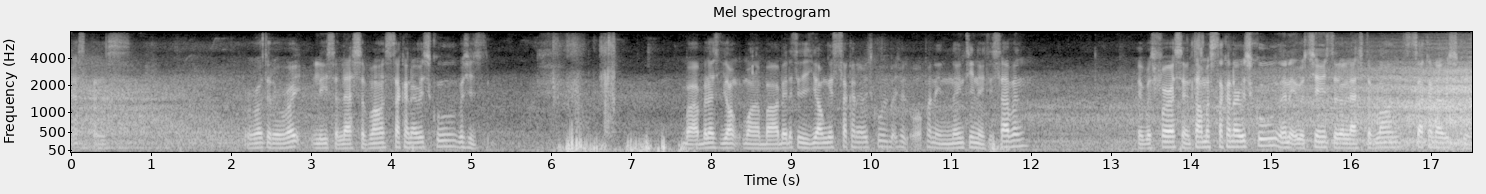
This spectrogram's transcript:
Yes, guys. The road to the right leads to Lester Vaughan Secondary School, which is Barbados young, one of Barbados' youngest secondary schools, which was opened in 1997. It was first St. Thomas Secondary School, then it was changed to the Lester Vaughan Secondary School.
